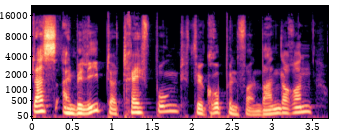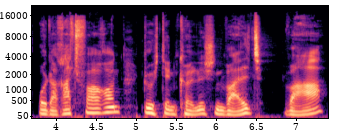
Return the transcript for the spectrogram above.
das ein beliebter Treffpunkt für Gruppen von Wanderern oder Radfahrern durch den Kölnischen Wald war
